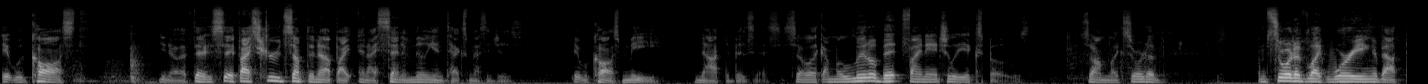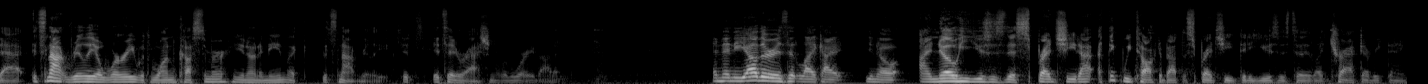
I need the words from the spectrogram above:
it would cost. You know, if there's if I screwed something up, I and I sent a million text messages, it would cost me, not the business. So like I'm a little bit financially exposed. So I'm like sort of I'm sort of like worrying about that. It's not really a worry with one customer, you know what I mean? Like it's not really it's it's irrational to worry about it. And then the other is that like I, you know, I know he uses this spreadsheet. I, I think we talked about the spreadsheet that he uses to like track everything.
